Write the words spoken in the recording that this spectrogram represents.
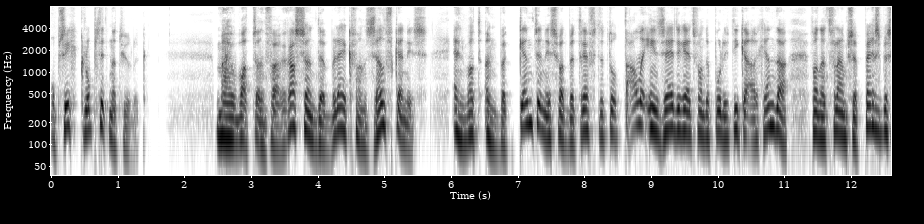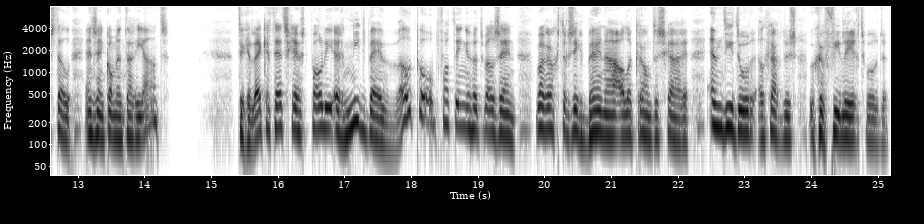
Op zich klopt dit natuurlijk. Maar wat een verrassende blijk van zelfkennis en wat een bekentenis wat betreft de totale eenzijdigheid van de politieke agenda van het Vlaamse persbestel en zijn commentariaat. Tegelijkertijd schrijft Pauli er niet bij welke opvattingen het wel zijn waarachter zich bijna alle kranten scharen en die door Elgar dus gefileerd worden.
